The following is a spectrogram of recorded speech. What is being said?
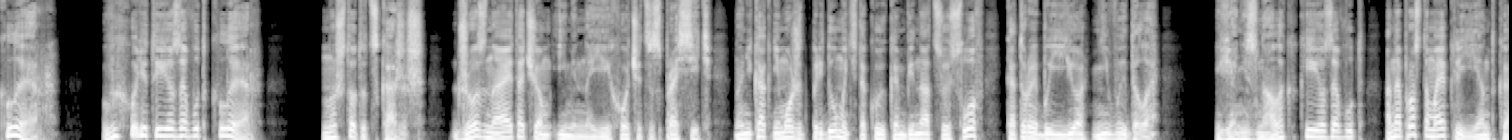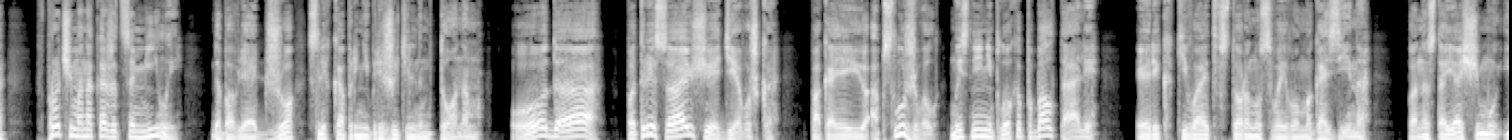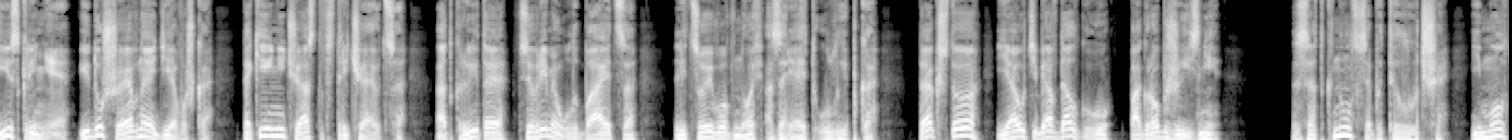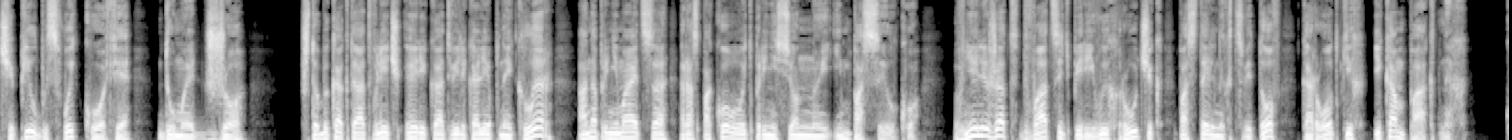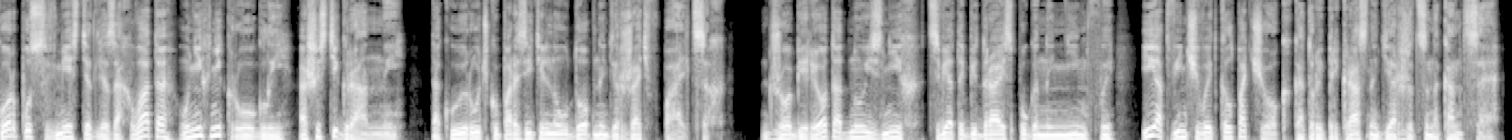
«Клэр. Выходит, ее зовут Клэр. Ну что тут скажешь? Джо знает, о чем именно ей хочется спросить, но никак не может придумать такую комбинацию слов, которая бы ее не выдала. «Я не знала, как ее зовут. Она просто моя клиентка. Впрочем, она кажется милой», — добавляет Джо слегка пренебрежительным тоном. «О, да, потрясающая девушка. Пока я ее обслуживал, мы с ней неплохо поболтали». Эрик кивает в сторону своего магазина. «По-настоящему искренняя и душевная девушка. Такие нечасто встречаются. Открытая, все время улыбается. Лицо его вновь озаряет улыбка. Так что я у тебя в долгу, по гроб жизни». «Заткнулся бы ты лучше и молча пил бы свой кофе», — думает Джо. Чтобы как-то отвлечь Эрика от великолепной Клэр, она принимается распаковывать принесенную им посылку. В ней лежат двадцать перьевых ручек пастельных цветов, коротких и компактных. Корпус вместе для захвата у них не круглый, а шестигранный. Такую ручку поразительно удобно держать в пальцах. Джо берет одну из них, цвета бедра испуганной нимфы, и отвинчивает колпачок, который прекрасно держится на конце.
